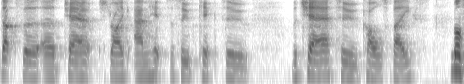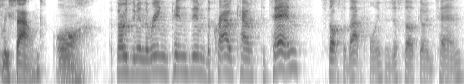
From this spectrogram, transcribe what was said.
ducks a chair strike, and hits a soup kick to the chair to Cole's face. Lovely sound. Oh, Throws him in the ring, pins him. The crowd counts to ten. Stops at that point and just starts going ten.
